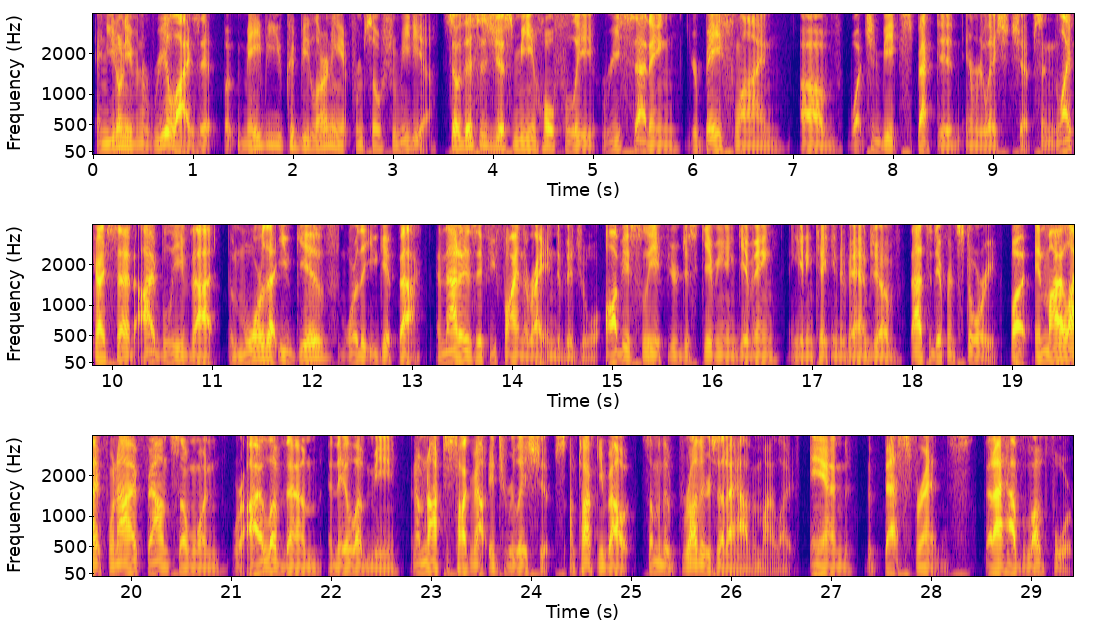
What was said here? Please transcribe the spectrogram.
And you don't even realize it, but maybe you could be learning it from social media. So, this is just me hopefully resetting your baseline of what should be expected in relationships. And like I said, I believe that the more that you give, more that you get back. And that is if you find the right individual. Obviously, if you're just giving and giving and getting taken advantage of, that's a different story. But in my life, when I've found someone where I love them and they love me, and I'm not just talking about interrelationships, I'm talking about some of the brothers that I have in my life and the best friends that I have love for.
